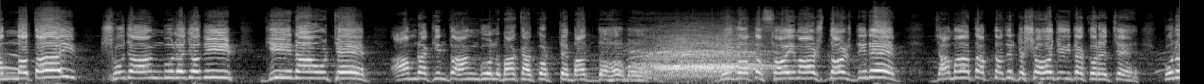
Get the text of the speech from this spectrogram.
অন্যতায় সোজা আঙ্গুলে যদি ঘি না উঠে আমরা কিন্তু আঙ্গুল বাঁকা করতে বাধ্য হব। বিগত ছয় মাস, দশ দিনে জামাত আপনাদেরকে সহযোগিতা করেছে। কোনো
